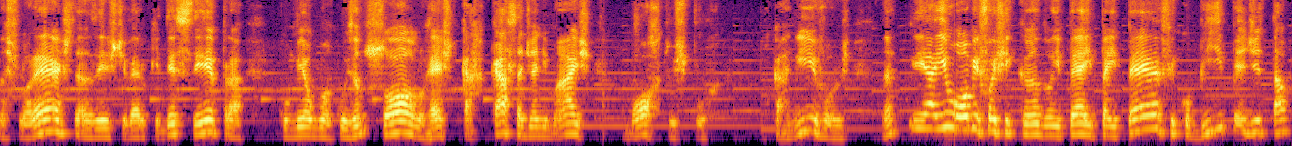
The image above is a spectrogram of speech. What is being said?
nas florestas, eles tiveram que descer para comer alguma coisa no solo, resto carcaça de animais mortos por, por carnívoros. Né? E aí o homem foi ficando em pé, em pé, em pé, ficou bípede e tal.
